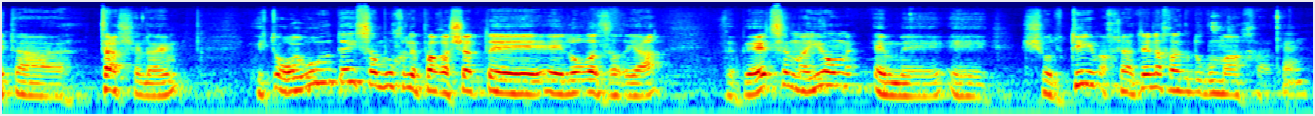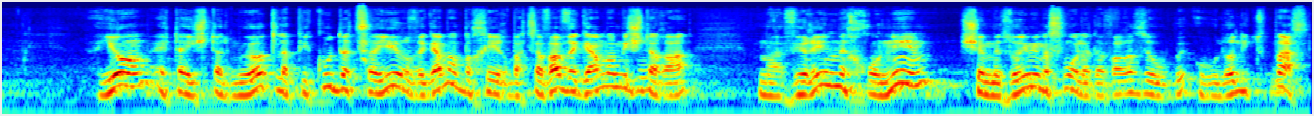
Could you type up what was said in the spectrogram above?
את התא שלהם, התעוררו די סמוך לפרשת אה, אלאור עזריה. ובעצם היום הם אה, אה, שולטים, עכשיו אתן לך רק דוגמה אחת. כן. היום את ההשתלמויות לפיקוד הצעיר וגם הבכיר בצבא וגם במשטרה מעבירים מכונים שמזוהים עם השמאל, הדבר הזה הוא, הוא לא נתפס.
